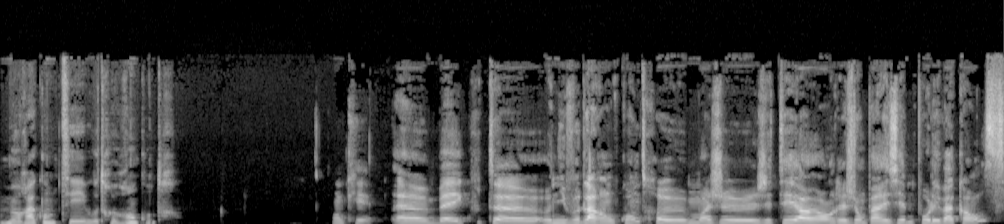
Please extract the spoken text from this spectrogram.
me raconter votre rencontre? Ok. Euh, bah écoute, euh, au niveau de la rencontre, euh, moi je j'étais euh, en région parisienne pour les vacances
